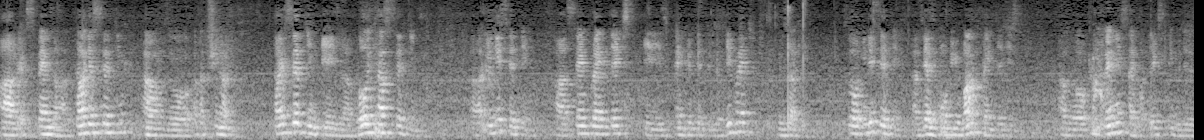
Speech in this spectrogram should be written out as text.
I'll explain the target setting and the attack. Target setting is a broadcast setting. Uh, in this setting, uh, same plain text is encrypted with a different user key. So in this setting, uh, there is only one plain text and uh, many ciphertext included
